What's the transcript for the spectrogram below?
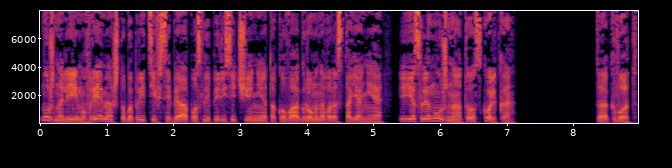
Нужно ли ему время, чтобы прийти в себя после пересечения такого огромного расстояния, и если нужно, то сколько? Так вот,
